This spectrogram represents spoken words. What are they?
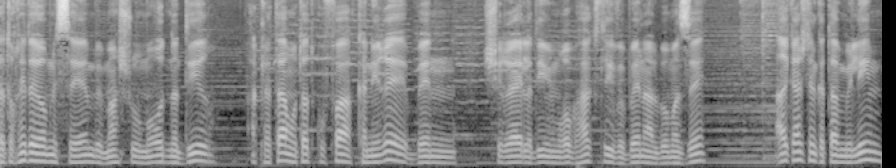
את התוכנית היום נסיים במשהו מאוד נדיר, הקלטה מאותה תקופה, כנראה בין שירי הילדים עם רוב הקסלי ובין האלבום הזה. אריק איינשטיין כתב מילים,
